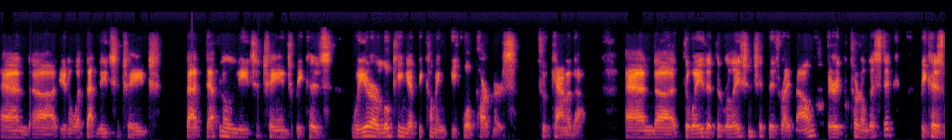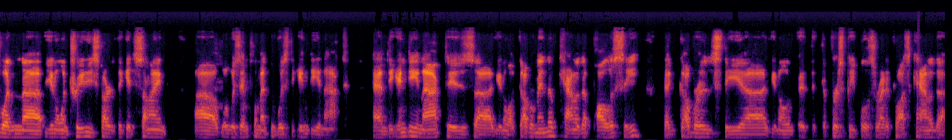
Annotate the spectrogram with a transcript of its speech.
and uh, you know what that needs to change. That definitely needs to change because we are looking at becoming equal partners to Canada. And uh, the way that the relationship is right now, very paternalistic, because when uh, you know when treaties started to get signed, uh, what was implemented was the Indian Act, and the Indian Act is uh, you know a government of Canada policy that governs the uh, you know the, the First Peoples right across Canada,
